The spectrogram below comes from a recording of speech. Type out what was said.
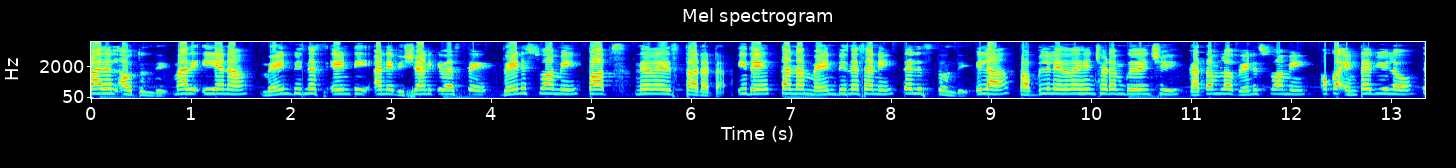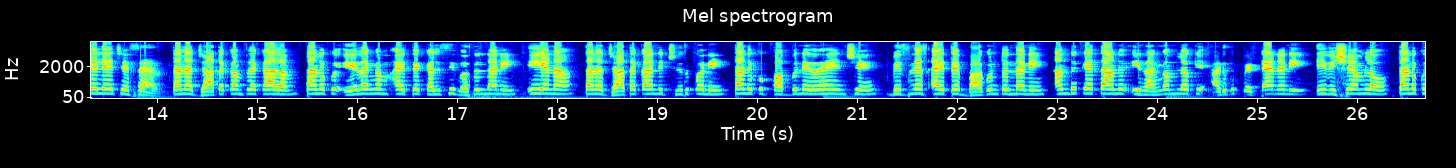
వైరల్ అవుతుంది. మరి ఈయన మెయిన్ బిజినెస్ ఏంటి అనే విషయానికి వస్తే వేణుస్వామి పబ్స్ నిర్వహిస్తాడట ఇదే తన మెయిన్ బిజినెస్ అని తెలుస్తుంది. ఇలా పబ్లు నిర్వహించడం గురించి గతంలో వేణుస్వామి ఒక ఇంటర్వ్యూలో తెలియచేశారు. తన జాతకం ప్రకారం తనకు ఏ రంగం అయితే కలిసి వస్తుందని ఈయన తన జాతకాన్ని చూసుకొని తనకు పబ్బు నిర్వహించే బిజినెస్ అయితే బాగుంటుందని అందుకే తాను ఈ రంగంలోకి అడుగు పెట్టానని ఈ విషయంలో తనకు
